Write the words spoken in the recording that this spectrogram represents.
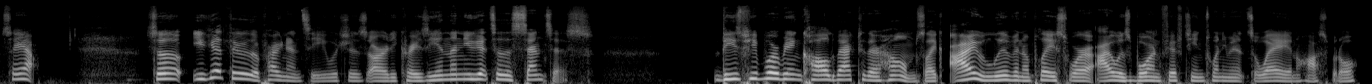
So yeah. So you get through the pregnancy, which is already crazy, and then you get to the census these people are being called back to their homes. Like, I live in a place where I was born 15, 20 minutes away in a hospital.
